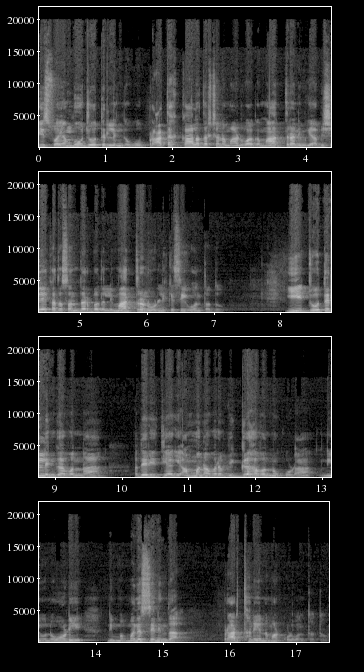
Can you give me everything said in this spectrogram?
ಈ ಸ್ವಯಂಭೂ ಜ್ಯೋತಿರ್ಲಿಂಗವು ಪ್ರಾತಃ ಕಾಲ ದರ್ಶನ ಮಾಡುವಾಗ ಮಾತ್ರ ನಿಮಗೆ ಅಭಿಷೇಕದ ಸಂದರ್ಭದಲ್ಲಿ ಮಾತ್ರ ನೋಡಲಿಕ್ಕೆ ಸಿಗುವಂಥದ್ದು. ಈ ಜ್ಯೋತಿರ್ಲಿಂಗವನ್ನು ಅದೇ ರೀತಿಯಾಗಿ ಅಮ್ಮನವರ ವಿಗ್ರಹವನ್ನು ಕೂಡ ನೀವು ನೋಡಿ ನಿಮ್ಮ ಮನಸ್ಸಿನಿಂದ ಪ್ರಾರ್ಥನೆಯನ್ನು ಮಾಡಿಕೊಳ್ಳುವಂಥದ್ದು.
